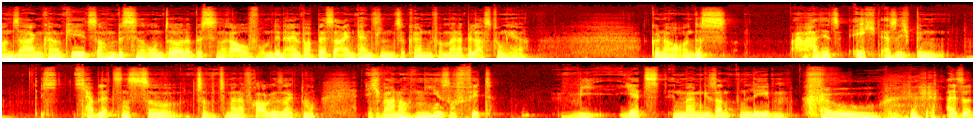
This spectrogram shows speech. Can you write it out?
und sagen kann, okay, jetzt noch ein bisschen runter oder ein bisschen rauf, um den einfach besser einpenseln zu können von meiner Belastung her. Genau, und das hat jetzt echt, also ich bin, ich, ich habe letztens zu, zu, zu meiner Frau gesagt, du, ich war noch nie so fit wie jetzt in meinem gesamten Leben. Oh. Also,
